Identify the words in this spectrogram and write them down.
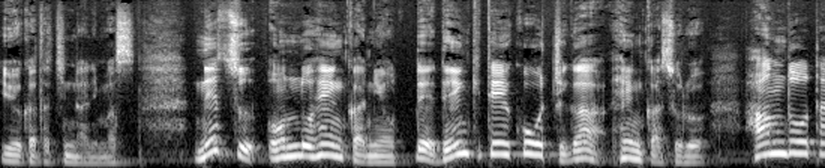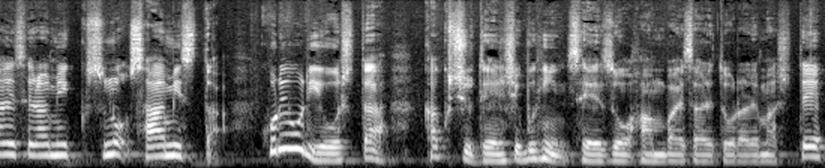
いう形になります。熱温度変化によって電気抵抗値が変化する半導体セラミックスのサーミスタ、これを利用した各種電子部品製造販売されておられまして、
